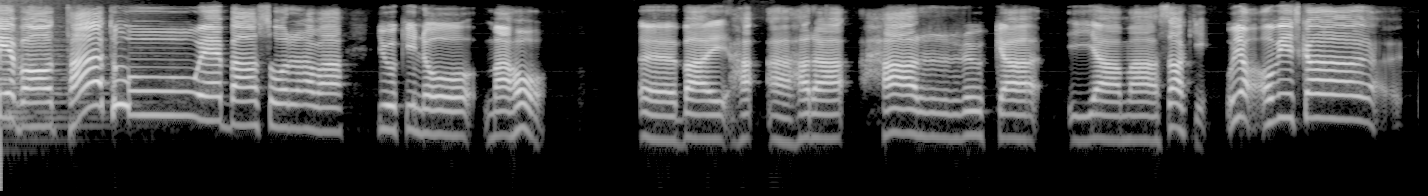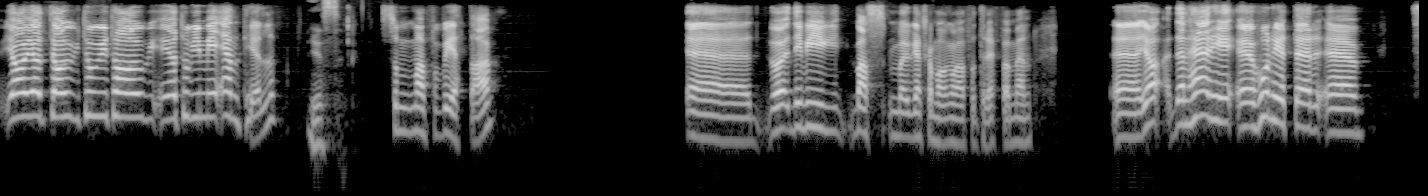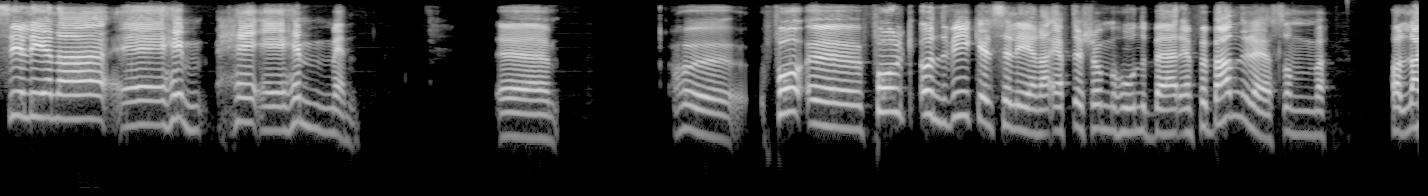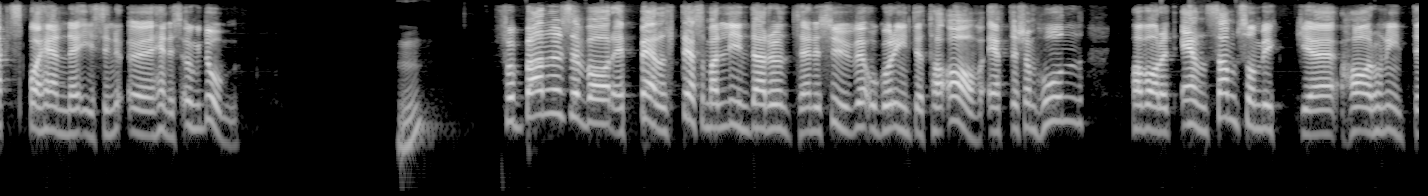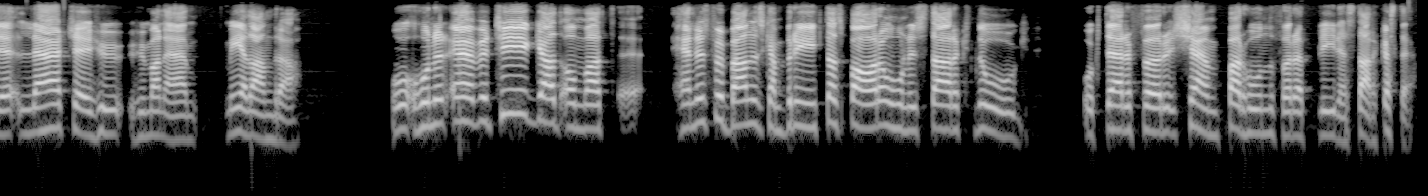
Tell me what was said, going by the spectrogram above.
det var Tato Eba Sorawa Yuki no Maho uh, by ha uh, Hara Haruka Yamasaki. Och ja, och vi ska... Ja, jag tog, tog, tag, jag tog ju med en till Yes. som man får veta. Eh, det blir mass, ganska många man får träffa men eh, ja, den här he, eh, hon heter eh, Selena eh, Hem, he, eh, Hemmen. Eh, få, eh, folk undviker Selena eftersom hon bär en förbannelse som har lagts på henne i sin, eh, hennes ungdom. Mm. Förbannelsen var ett bälte som har lindat runt hennes huvud och går inte att ta av. Eftersom hon har varit ensam så mycket har hon inte lärt sig hur, hur man är med andra. Och hon är övertygad om att eh, hennes förbannelse kan brytas bara om hon är stark nog. Och därför kämpar hon för att bli den starkaste.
